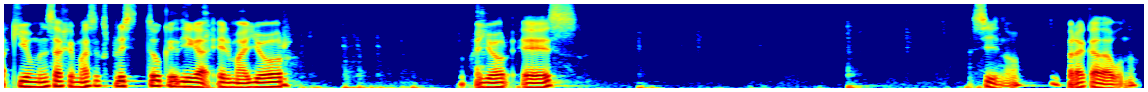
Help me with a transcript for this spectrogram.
aquí un mensaje más explícito que diga el mayor, mayor es Sí, ¿no? Y para cada uno.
